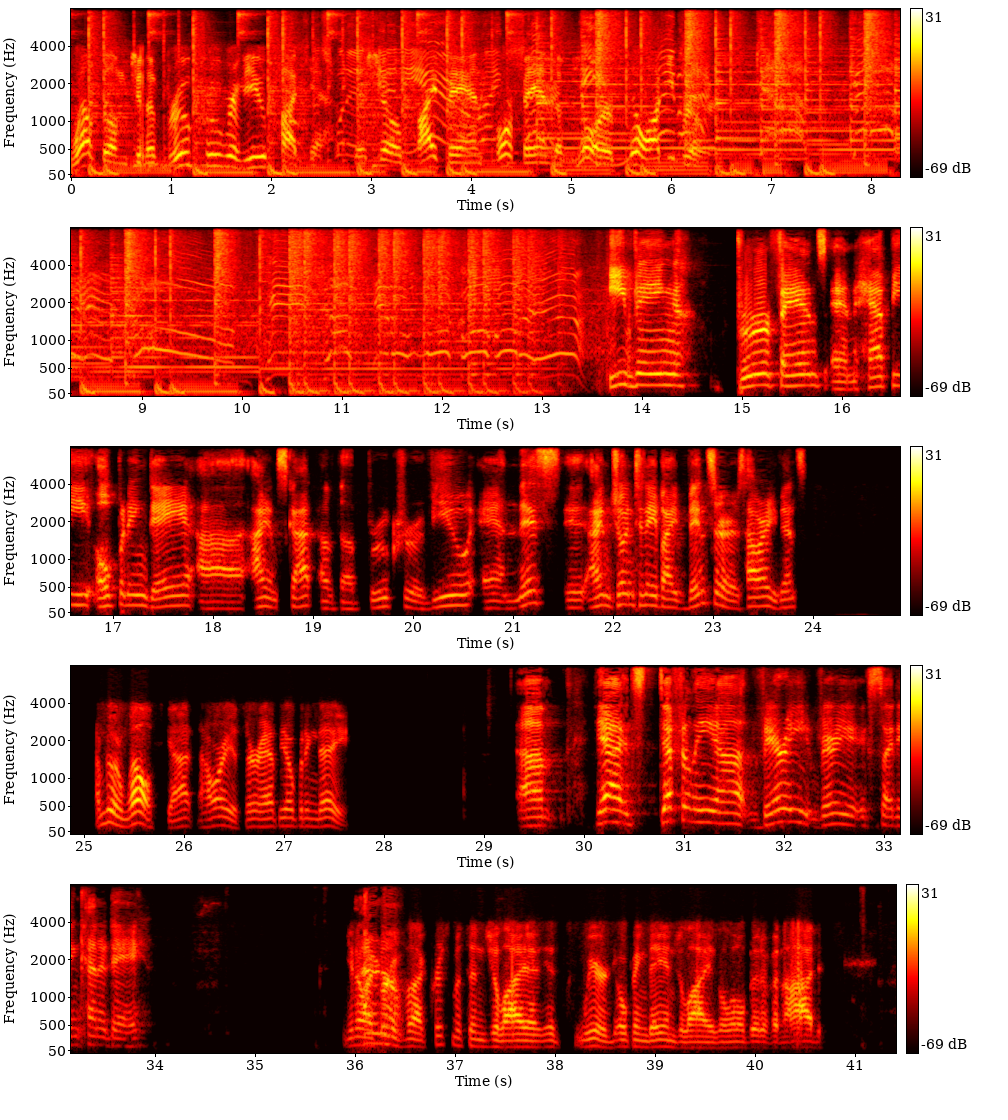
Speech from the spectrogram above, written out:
Welcome to the Brew Crew Review Podcast, the show by fans for fans of your Milwaukee Brewers. Evening, Brewer fans, and happy opening day. Uh, I am Scott of the Brew Crew Review, and this is, I'm joined today by Vincers. How are you, Vince? I'm doing well, Scott. How are you, sir? Happy opening day. Um, yeah, it's definitely a very, very exciting kind of day. You know, I've heard of uh, Christmas in July. It's weird. Opening day in July is a little bit of an odd,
